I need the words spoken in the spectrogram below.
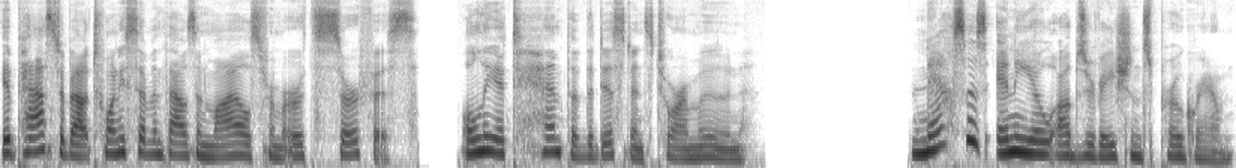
It passed about 27,000 miles from Earth's surface, only a tenth of the distance to our moon. NASA's NEO Observations Program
